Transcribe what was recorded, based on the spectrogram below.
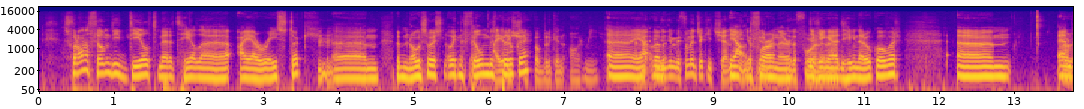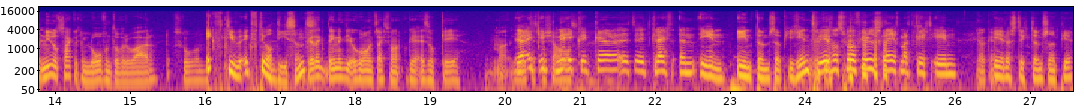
het is vooral een film die deelt met het hele IRA-stuk. Mhm. Ehm, we hebben nog eens ooit- een film Irish besproken. Republican Army. Eh, ja, we ja, hebben, die film met Jackie Chan. ja, The Foreigner. Ja, Die, ging, ja. die ging daar ook over. En we niet noodzakelijk lovend over waren. Gewoon... ik, vond die, ik vond die wel Ik decent. weet ik denk dat ik die ook gewoon heb gezegd van, oké, is oké. Maar Ja, ik, nee, ik, ik, eh, het, het krijgt een 1. 1 thumbs upje. Geen 2 Oké. zoals Will Furious Life, maar het krijgt 1, Ja, oké. één rustig thumbs upje.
